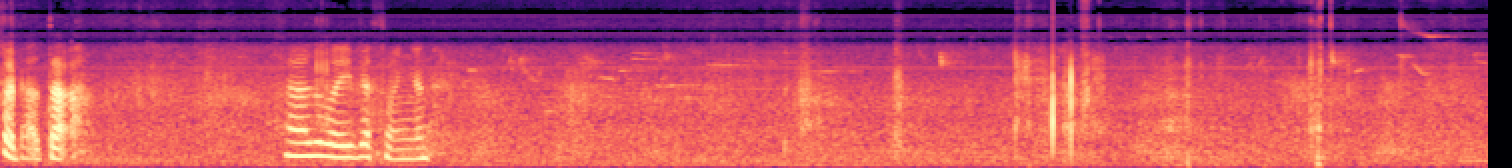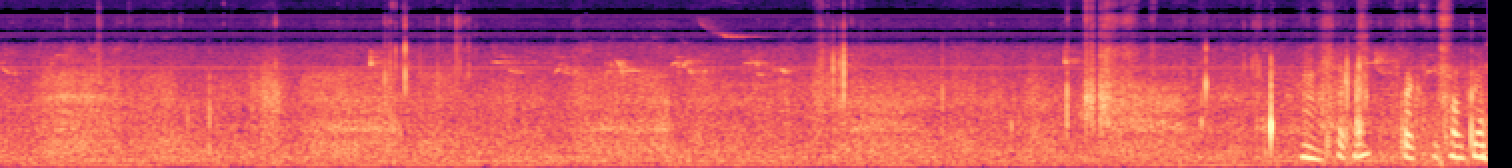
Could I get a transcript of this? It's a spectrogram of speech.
Sorry about that. I had to leave swinging. Hmm, second, text or something.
